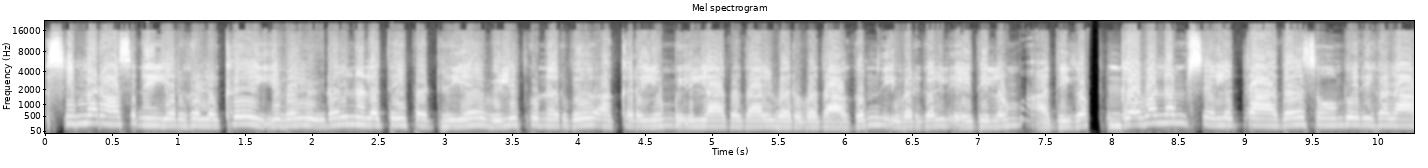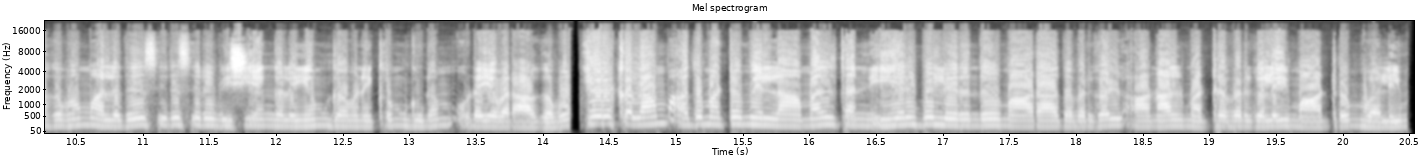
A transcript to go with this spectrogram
சிம்மராசினியர்களுக்கு இவை உடல் நலத்தை பற்றிய விழிப்புணர்வு அக்கறையும் இல்லாததால் வருவதாகும். இவர்கள் எதிலும் அதிகம் கவனம் செலுத்தாத சோம்பேறிகளாகவும் அல்லது சிறு சிறு விஷயங்களையும் கவனிக்கும் குணம் உடையவராகவும் இருக்கலாம். அது மட்டுமில்லாமல் தன் இயல்பில் இருந்து மாறாதவர்கள் ஆனால் மற்றவர்களை மாற்றும் வலிமை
